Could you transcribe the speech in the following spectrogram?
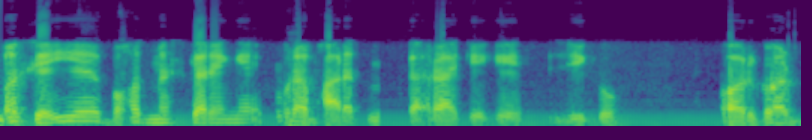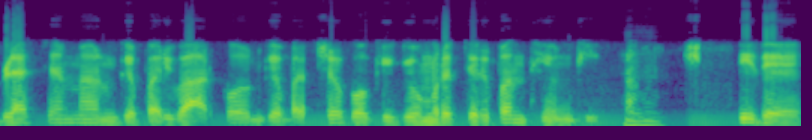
बस यही है बहुत मिस करेंगे पूरा भारत मिस कर रहा है के जी को। और गॉड ब्लेस हिम मैं उनके परिवार को उनके बच्चों को क्योंकि उम्र तिरपन थी उनकी। हम्म। शक्ति दे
